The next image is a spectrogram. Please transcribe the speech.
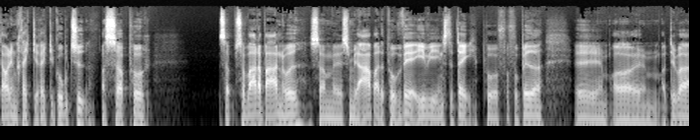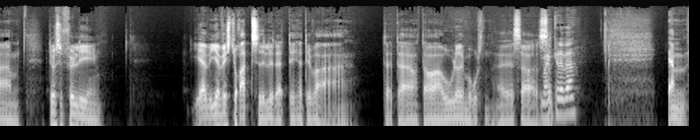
der var det en rigtig, rigtig god tid. Og så på så, så var der bare noget, som, øh, som jeg arbejdede på hver evig eneste dag på for at forbedre. Øh, og, øh, og det var, det var selvfølgelig... Jeg, jeg vidste jo ret tidligt, at det her, det var... Der, der, der var uler i mosen. Øh, så, Hvordan så, kan det være? Jamen,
